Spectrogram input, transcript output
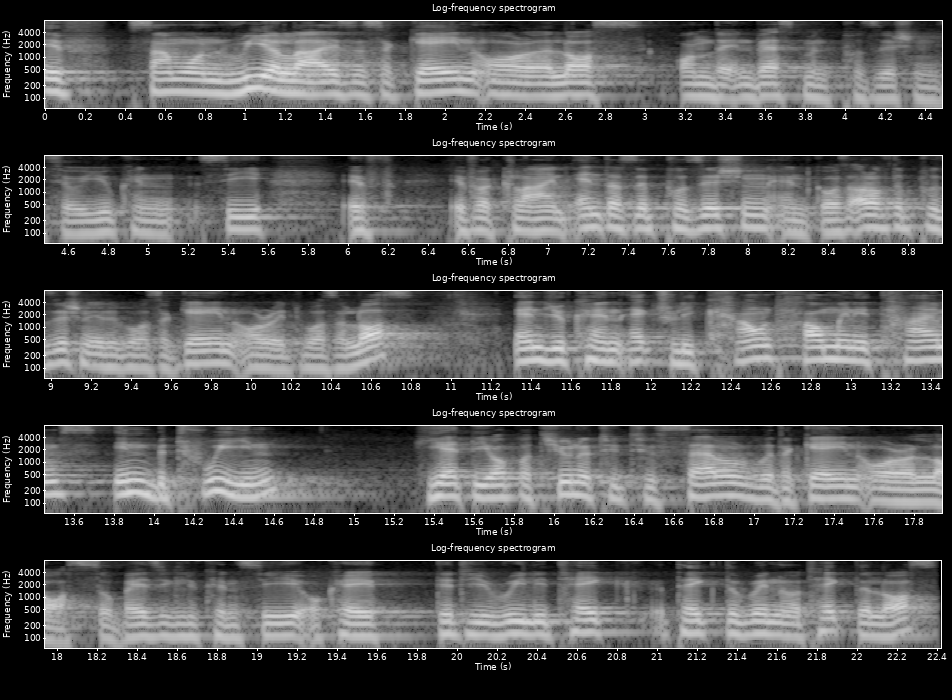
if someone realizes a gain or a loss on the investment position. So you can see if, if a client enters a position and goes out of the position, it was a gain or it was a loss. And you can actually count how many times in between he had the opportunity to sell with a gain or a loss. So basically you can see, okay, did he really take, take the win or take the loss?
